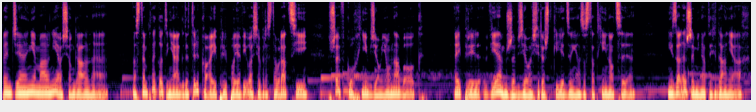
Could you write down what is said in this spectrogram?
będzie niemal nieosiągalne. Następnego dnia, gdy tylko April pojawiła się w restauracji, szef kuchni wziął ją na bok. April, wiem, że wzięłaś resztki jedzenia z ostatniej nocy. Nie zależy mi na tych daniach,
